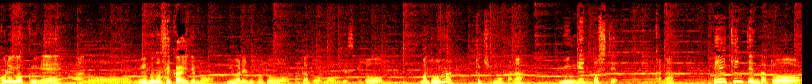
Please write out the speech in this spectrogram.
これよくね、あの、ウェブの世界でも言われることだと思うんですけど、まあ、どんな時もかな。人間としてかな。平均点だと、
